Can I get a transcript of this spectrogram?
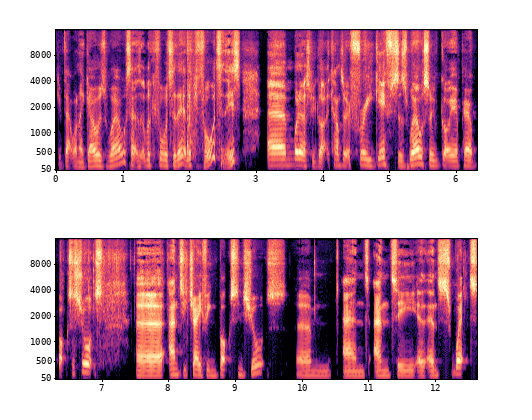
give that one a go as well. So looking forward to that. Looking forward to this. Um, what else we got? It comes with free gifts as well. So we've got here a pair of boxer shorts, uh, anti-chafing boxing shorts, um, and anti uh, and sweat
